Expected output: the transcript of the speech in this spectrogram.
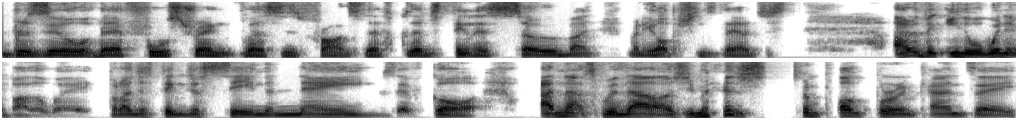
Brazil their full strength versus France left because I just think there's so much, many options there. Just I don't think either will win it, by the way, but I just think just seeing the names they've got, and that's without, as you mentioned, Pogba and Kante,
